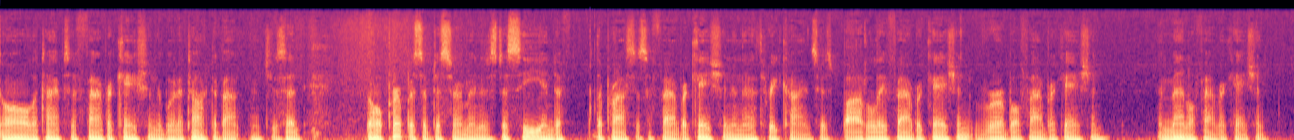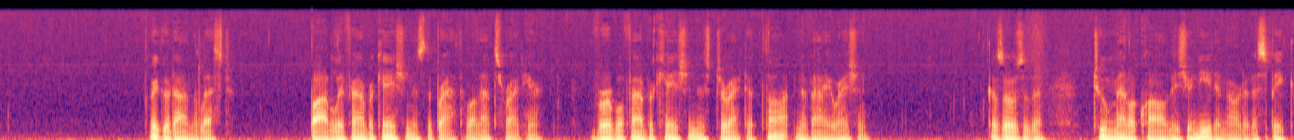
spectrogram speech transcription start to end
All the types of fabrication the Buddha talked about, which you said the whole purpose of discernment is to see into the process of fabrication, and there are three kinds. There's bodily fabrication, verbal fabrication, and mental fabrication. We go down the list. Bodily fabrication is the breath. Well, that's right here. Verbal fabrication is directed thought and evaluation, because those are the two mental qualities you need in order to speak.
